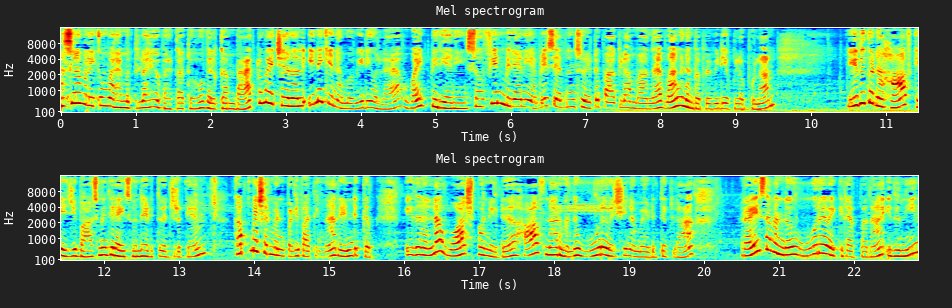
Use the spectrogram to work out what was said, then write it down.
அஸ்லாம் வலைக்கம் வரமத்துல்லாஹி வபரகாத்துஹு welcome back to my channel இன்னைக்கு நம்ம வீடியோவில் ஒயிட் பிரியாணி சஃபியன் பிரியாணி எப்படி செய்யறதுன்னு சொல்லிட்டு பார்க்கலாம் வாங்க. வாங்க நம்ம இப்போ வீடியோக்குள்ளே போகலாம் இதுக்கு நான் ஹாஃப் கேஜி பாஸ்மதி ரைஸ் வந்து எடுத்து வச்சிருக்கேன். கப் மெஷர்மெண்ட் படி பார்த்தீங்கன்னா ரெண்டு கப் இதை நல்லா வாஷ் பண்ணிட்டு ஹாஃப் அன் ஹவர் வந்து ஊற வச்சு நம்ம எடுத்துக்கலாம். ரைஸை வந்து ஊற வைக்கிறப்ப தான் இது நீள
